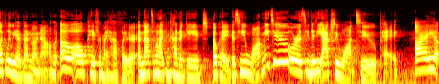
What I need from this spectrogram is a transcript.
Luckily, we have Venmo now. Like, oh, I'll pay for my half later, and that's when I can kind of gauge. Okay, does he want me to, or is he did he actually want to pay? I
